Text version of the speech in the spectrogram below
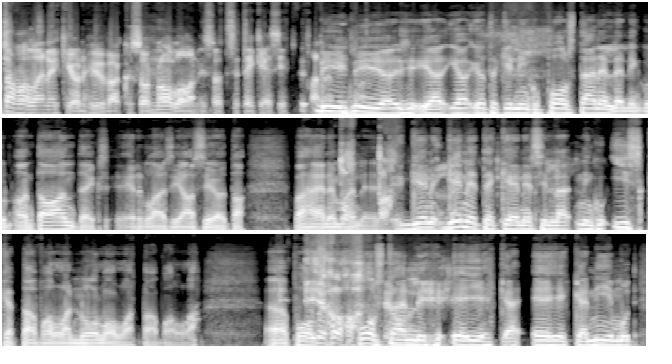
Tavallaan nekin on hyvä, kun se on noloa, niin se tekee sitten Niin, niin ja, ja, ja, jotenkin niin kuin Paul Stanleylle niin kuin antaa anteeksi erilaisia asioita vähän enemmän. Totta, Gen, Gene tekee ne sillä niin kuin iskätavalla, nololla tavalla. Paul, joo, Paul Stanley joo, ei, ehkä, ei ehkä niin, mutta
